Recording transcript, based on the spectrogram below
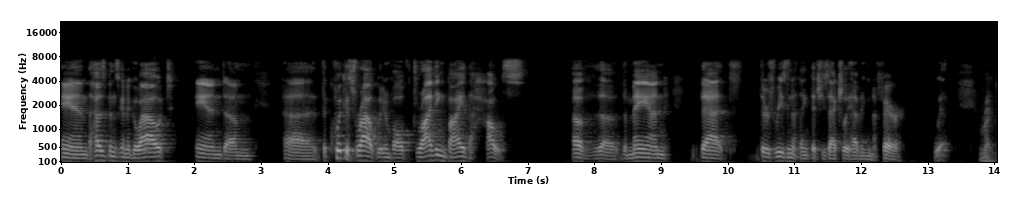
and the husband's going to go out, and um, uh, the quickest route would involve driving by the house of the the man that there's reason to think that she's actually having an affair with. Right.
